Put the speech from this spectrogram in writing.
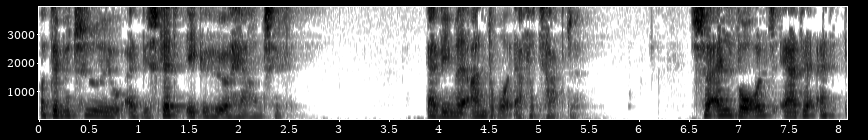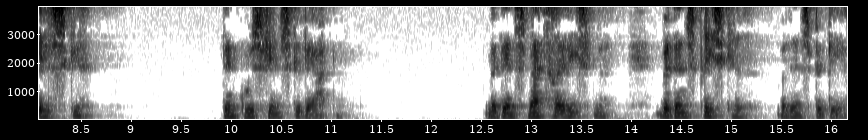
Og det betyder jo, at vi slet ikke hører Herren til. At vi med andre ord er fortabte. Så alvorligt er det at elske den gudsfjendske verden. Med dens materialisme, med dens griskhed, med dens begær.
